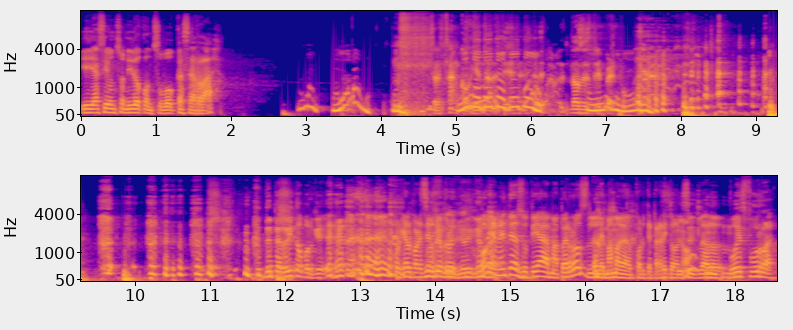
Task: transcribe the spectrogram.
y ella hacía un sonido con su boca cerrada. Se lo están comiendo. Dos strippers. De perrito porque... Porque al parecer yo creo. Obviamente a su tía Maperros le mama por de perrito, ¿no? Sí, claro. O es furra.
